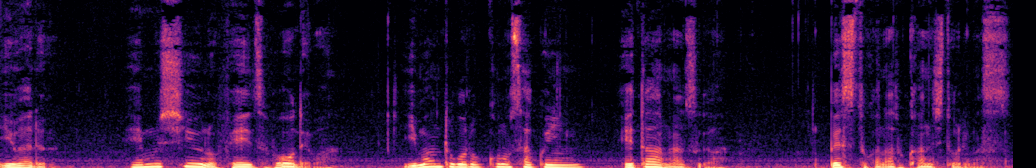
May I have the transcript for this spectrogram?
いわゆる MCU のフェーズ4では今のところこの作品エターナルズがベストかなと感じております。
